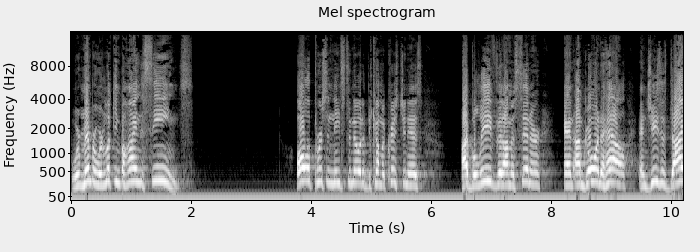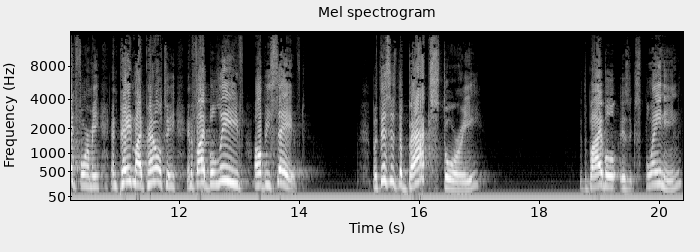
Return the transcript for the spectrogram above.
remember, we're looking behind the scenes. All a person needs to know to become a Christian is I believe that I'm a sinner and I'm going to hell, and Jesus died for me and paid my penalty, and if I believe, I'll be saved. But this is the backstory that the Bible is explaining.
